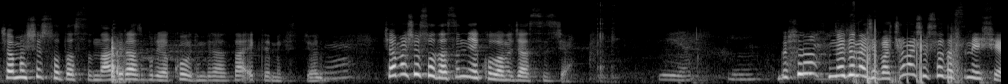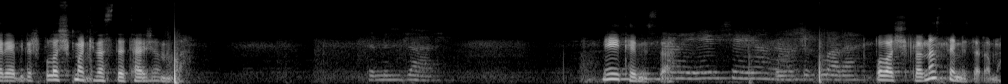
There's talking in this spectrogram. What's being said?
Çamaşır sodasından biraz buraya koydum. Biraz daha eklemek istiyorum. Çamaşır sodasını niye kullanacağız sizce? Niye? Niye? Düşünün neden acaba? Çamaşır sodası ne işe yarayabilir bulaşık makinesi deterjanında? Temizler. Neyi temizler? iyi yarar. Bulaşıklara. Bulaşıkları nasıl temizler ama?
